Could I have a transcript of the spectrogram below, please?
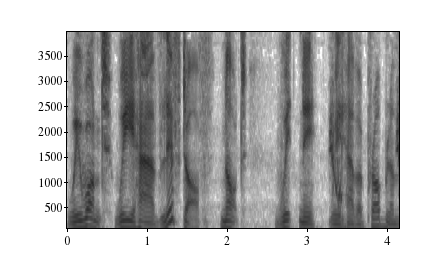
We want we have liftoff, not Whitney, we have a problem.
